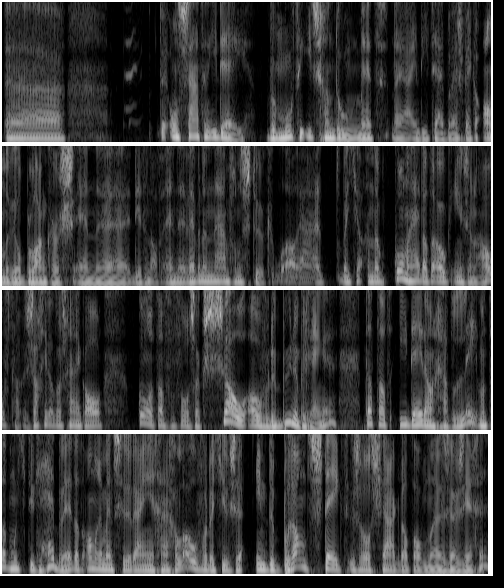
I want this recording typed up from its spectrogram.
Eh, er ontstaat een idee. We moeten iets gaan doen met, nou ja, in die tijd bij wijze spreken Anne Wil Blankers en eh, dit en dat. En eh, we hebben een naam van een stuk. Ja, weet je, en dan kon hij dat ook in zijn hoofd, zag je dat waarschijnlijk al, kon het dan vervolgens ook zo over de bühne brengen. Dat dat idee dan gaat leven. Want dat moet je natuurlijk hebben. Hè? Dat andere mensen daarin gaan geloven. Dat je ze in de brand steekt. Zoals Sjaak dat dan uh, zou zeggen.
